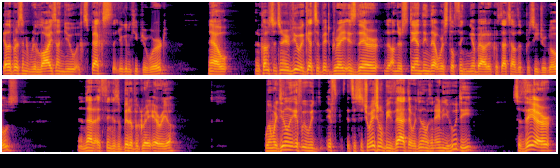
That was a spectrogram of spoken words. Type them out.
the other person relies on you, expects that you're going to keep your word. Now, when it comes to attorney review, it gets a bit gray. Is there the understanding that we're still thinking about it because that's how the procedure goes? And that I think is a bit of a gray area. When we're dealing, if we would, if, if the situation would be that that we're dealing with an Ani Yehudi, so there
